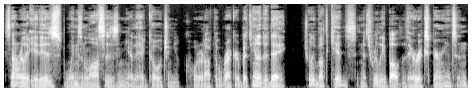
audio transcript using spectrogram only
it's not really, it is wins and losses and you're the head coach and you quote it off the record. But at the end of the day, it's really about the kids and it's really about their experience and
